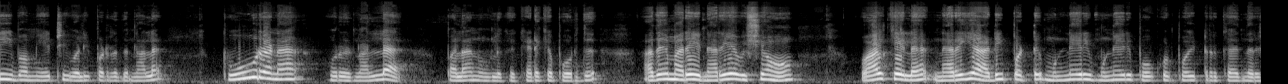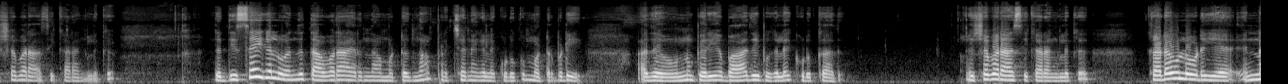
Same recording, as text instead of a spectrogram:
தீபம் ஏற்றி வழிபடுறதுனால பூரண ஒரு நல்ல பலன் உங்களுக்கு கிடைக்க போகிறது அதே மாதிரி நிறைய விஷயம் வாழ்க்கையில் நிறைய அடிபட்டு முன்னேறி முன்னேறி போ போயிட்டுருக்க இந்த ரிஷபராசிக்காரங்களுக்கு இந்த திசைகள் வந்து தவறாக இருந்தால் மட்டும்தான் பிரச்சனைகளை கொடுக்கும். மற்றபடி அது ஒன்றும் பெரிய பாதிப்புகளை கொடுக்காது. ரிஷபராசிக்காரங்களுக்கு கடவுளுடைய என்ன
